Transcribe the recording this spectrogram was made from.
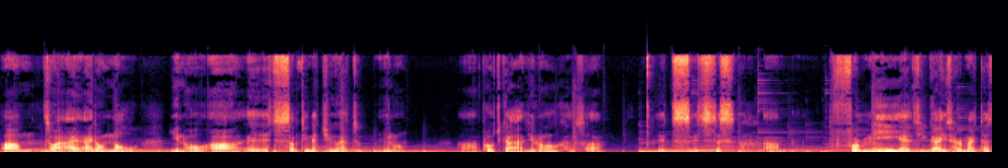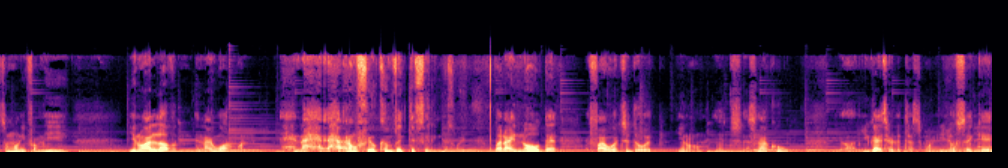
um, so I, I don't know you know, uh, it's something that you have to, you know, uh, approach God, you know, because uh, it's it's just um, for me, as you guys heard my testimony, for me, you know, I love him and I want one, and I, I don't feel convicted feeling this way, but I know that if I were to do it, you know, it's it's not cool. Uh, you guys heard the testimony. Yo sé que,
